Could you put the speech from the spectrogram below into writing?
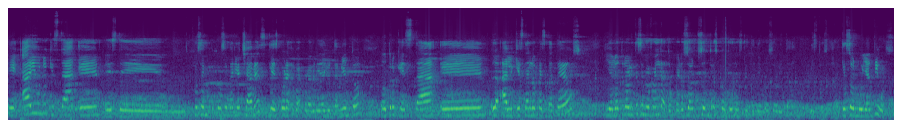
Eh, hay uno que está en este José, José María Chávez, que es por, por Avenida Ayuntamiento, otro que está en, al que está López Mateos, y el otro ahorita se me fue el dato, pero son, son tres puentes los que tenemos ahorita vistos, ajá, que son muy antiguos.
